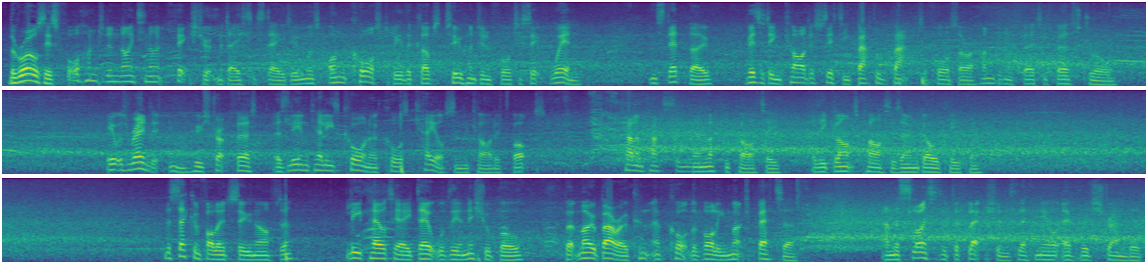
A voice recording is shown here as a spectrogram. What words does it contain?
The Royals' 499th fixture at Madejski Stadium was on course to be the club's 246th win. Instead, though, visiting Cardiff City battled back to force our 131st draw. It was Reading who struck first as Liam Kelly's corner caused chaos in the Cardiff box. Callum Paterson the unlucky party as he glanced past his own goalkeeper. The second followed soon after. Lee Peltier dealt with the initial ball, but Mo Barrow couldn't have caught the volley much better, and the slightest of deflections left Neil Etheridge stranded.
